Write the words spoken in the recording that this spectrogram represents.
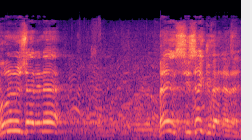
bunun üzerine ben size güvenerek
